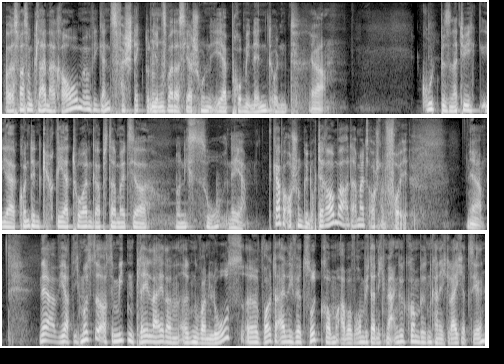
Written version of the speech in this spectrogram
Aber das war so ein kleiner Raum, irgendwie ganz versteckt. Und jetzt war das ja schon eher prominent und Ja. gut bis natürlich, ja, Content-Kreatoren gab es damals ja noch nicht so. Naja, gab auch schon genug. Der Raum war damals auch schon voll. Ja. Naja, wie gesagt, ich musste aus dem Meet and Play leider dann irgendwann los, äh, wollte eigentlich wieder zurückkommen, aber warum ich da nicht mehr angekommen bin, kann ich gleich erzählen.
